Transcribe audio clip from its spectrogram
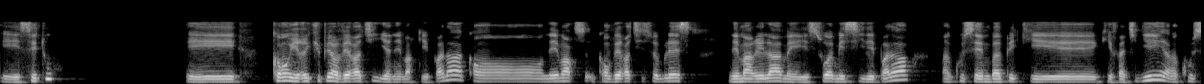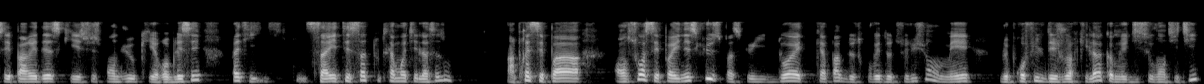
Et c'est tout. Et quand il récupère Verratti, il y a Neymar qui est pas là. Quand Neymar, se- quand Verratti se blesse, Neymar est là, mais soit Messi il est pas là. Un coup c'est Mbappé qui est fatigué, un coup c'est Paredes qui est suspendu ou qui est reblessé. En fait, ça a été ça toute la moitié de la saison. Après, c'est pas en soi, c'est pas une excuse parce qu'il doit être capable de trouver d'autres solutions. Mais le profil des joueurs qu'il a, comme le dit souvent Titi,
